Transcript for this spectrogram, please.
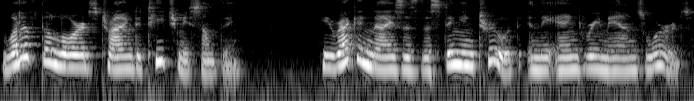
what if the Lord's trying to teach me something? He recognizes the stinging truth in the angry man's words.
